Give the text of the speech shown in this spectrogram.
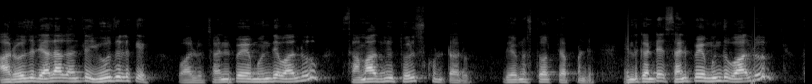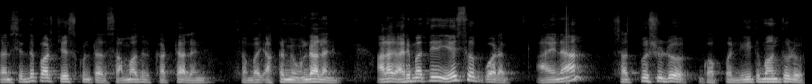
ఆ రోజులు ఎలాగంటే యూదులకి వాళ్ళు చనిపోయే ముందే వాళ్ళు సమాధిని తొలుసుకుంటారు దేవుని స్తోత్ర చెప్పండి. ఎందుకంటే చనిపోయే ముందు వాళ్ళు తను సిద్ధపాటు చేసుకుంటారు సమాధులు కట్టాలని సమాధి అక్కడ మేము ఉండాలని. అలాగే అరిమతి యేసోపు కూడా. ఆయన సత్పురుషుడు గొప్ప నీతిమంతుడు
